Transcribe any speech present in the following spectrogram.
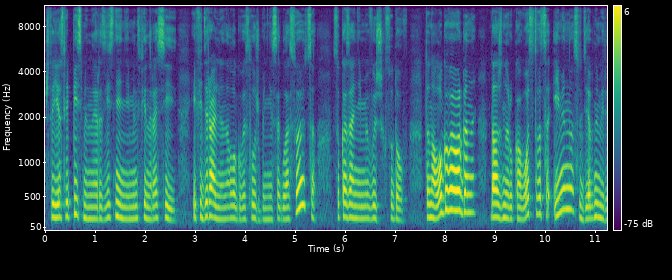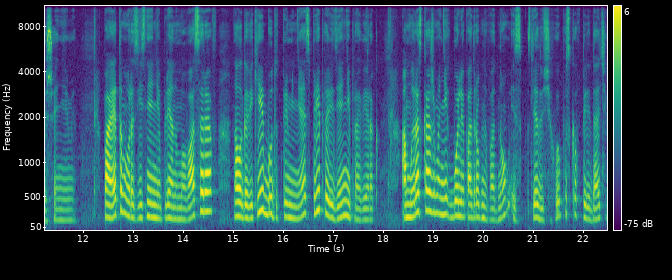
что если письменные разъяснения Минфина России и Федеральной налоговой службы не согласуются с указаниями высших судов, то налоговые органы должны руководствоваться именно судебными решениями. Поэтому разъяснение Пленума ВАС РФ налоговики будут применять при проведении проверок – а мы расскажем о них более подробно в одном из следующих выпусков передачи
